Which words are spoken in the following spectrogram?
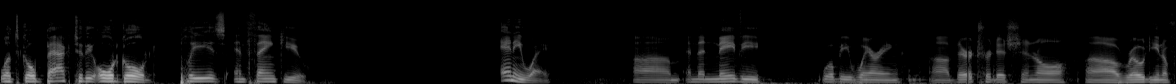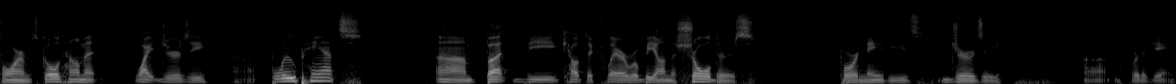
Let's go back to the old gold, please and thank you. Anyway, um, and then Navy will be wearing uh, their traditional uh, road uniforms gold helmet, white jersey, uh, blue pants, um, but the Celtic flair will be on the shoulders for Navy's jersey um, for the game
